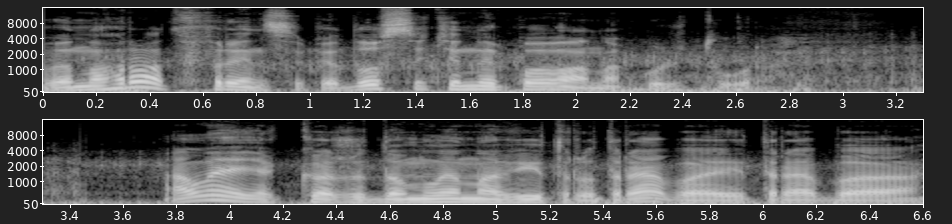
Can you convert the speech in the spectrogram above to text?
виноград, в принципі, досить непогана культура. Але, як кажуть, до млина вітру треба і треба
